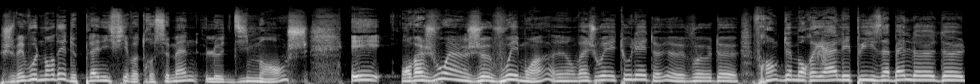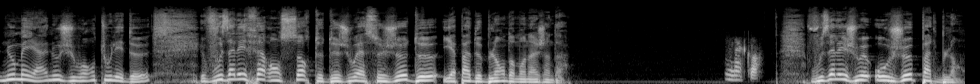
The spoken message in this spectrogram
Je vais vous demander de planifier votre semaine le dimanche et on va jouer un jeu, vous et moi, euh, on va jouer tous les deux, euh, vous de Franck de Montréal et puis Isabelle euh, de Nouméa, nous jouons tous les deux. Vous allez faire en sorte de jouer à ce jeu de il n'y a pas de blanc dans mon agenda. D'accord. Vous allez jouer au jeu pas de blanc.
